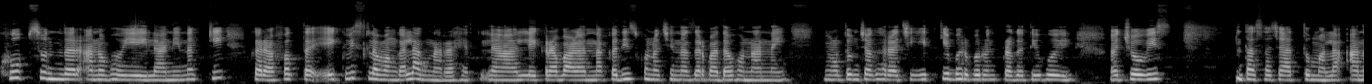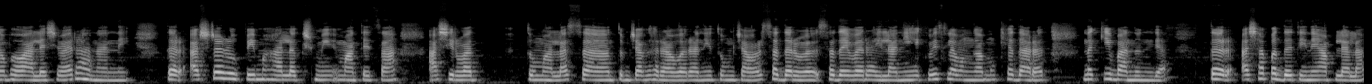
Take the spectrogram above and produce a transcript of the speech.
खूप सुंदर अनुभव येईल आणि नक्की करा फक्त एकवीस लवंगा लागणार आहेत. लेकरा बाळांना कधीच कोणाची नजरबाधा होणार नाही. तुमच्या घराची इतकी भरभरून प्रगती होईल. चोवीस तासाच्या आत तुम्हाला अनुभव आल्याशिवाय राहणार नाही. तर अष्टरूपी महालक्ष्मी मातेचा आशीर्वाद तुम्हाला स तुमच्या घरावर आणि तुमच्यावर सदैव सदैव राहील आणि एकवीस लवंगा मुख्य दारात नक्की बांधून द्या. तर अशा पद्धतीने आपल्याला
